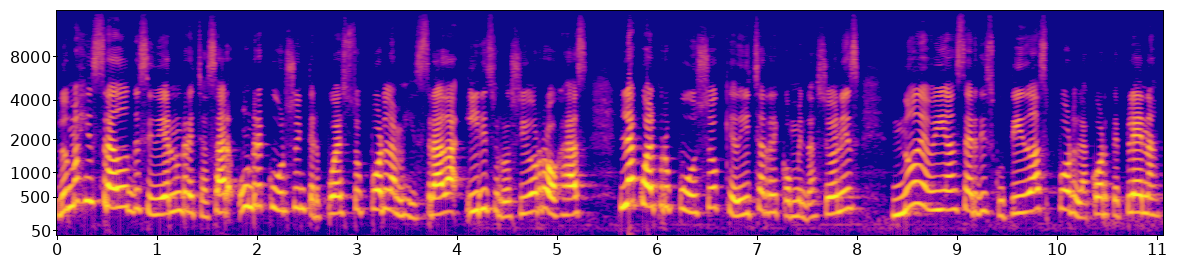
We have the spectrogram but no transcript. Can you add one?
los magistrados decidieron rechazar un recurso interpuesto por la magistrada Iris Rocío Rojas, la cual propuso que dichas recomendaciones no debían ser discutidas por la Corte Plena.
